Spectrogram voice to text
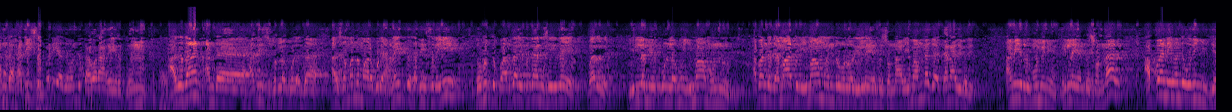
அந்த ஹதீஸ் படி அது வந்து தவறாக இருக்கும். அதுதான் அந்த ஹதீஸ் சொல்லக்கூடிய அந்த அது சம்பந்தமா வரக்கூடிய அனைத்து ஹதீஸ்லையும் தொகுத்து பார்த்தால் இப்படிதான் என்ன செய்யுது? வருது. இல்லம் எக்குள்ளகும் இமாமுன். அப்ப அந்த ஜமாத்துக்கு இமாம் என்று ஒருவர் இல்லை என்று சொன்னால் இமாம்னா ஜனாதிபதி. அமீர் முமினின் இல்லை என்று சொன்னால் அப்ப நீ வந்து ஒதுங்கிக்க.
